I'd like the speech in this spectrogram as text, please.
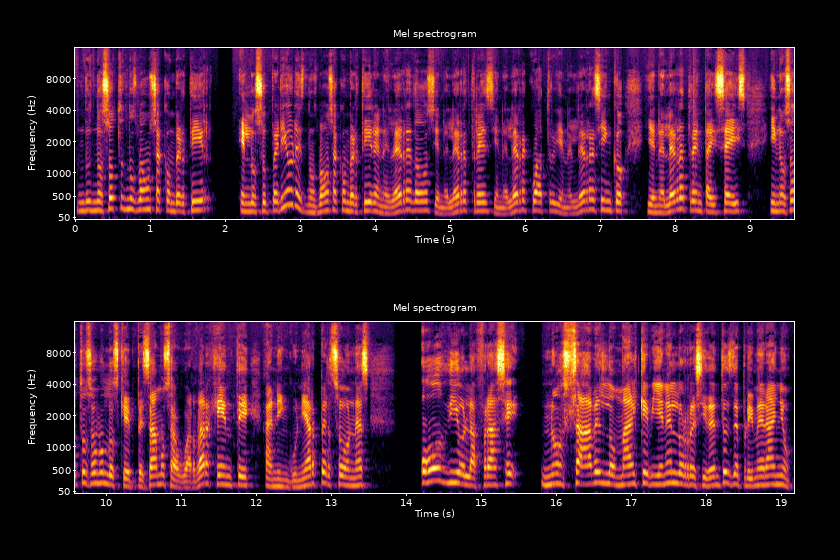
nosotros nos vamos a convertir en los superiores, nos vamos a convertir en el R2 y en el R3 y en el R4 y en el R5 y en el R36 y nosotros somos los que empezamos a guardar gente, a ningunear personas. Odio la frase, no sabes lo mal que vienen los residentes de primer año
